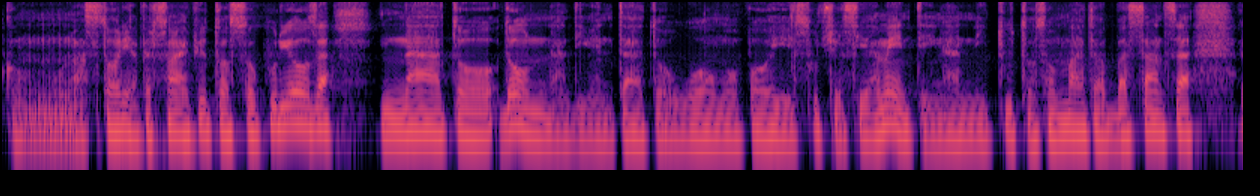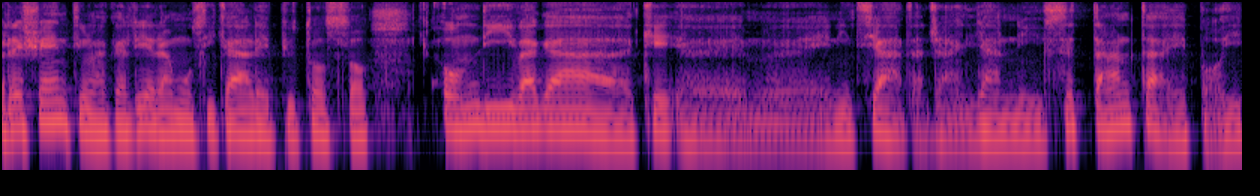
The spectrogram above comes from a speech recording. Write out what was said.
con una storia personale piuttosto curiosa, nato donna, diventato uomo poi successivamente in anni tutto sommato abbastanza recenti, una carriera musicale piuttosto ondivaga che eh, è iniziata già negli anni 70 e poi,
